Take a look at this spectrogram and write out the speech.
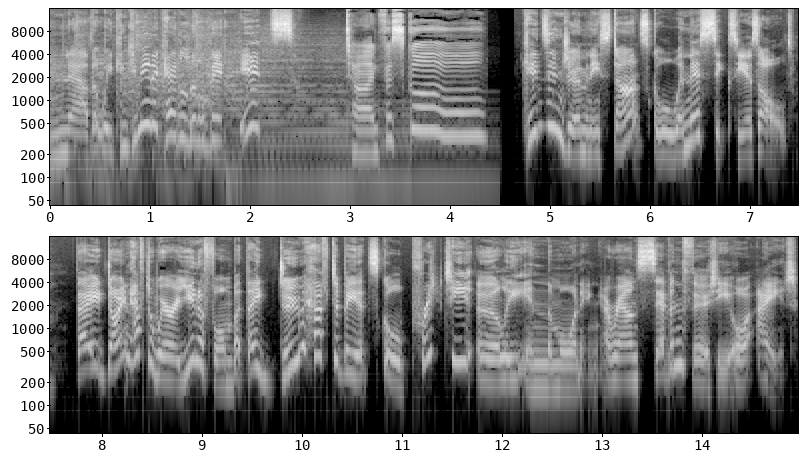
Now that we can communicate a little bit, it's Time for school. Kids in Germany start school when they're six years old. They don't have to wear a uniform, but they do have to be at school pretty early in the morning, around 7:30 or 8.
